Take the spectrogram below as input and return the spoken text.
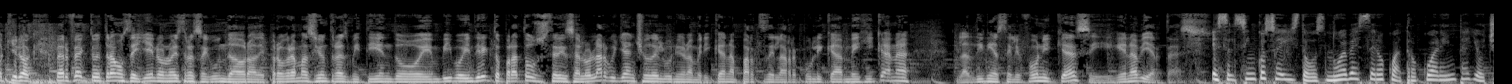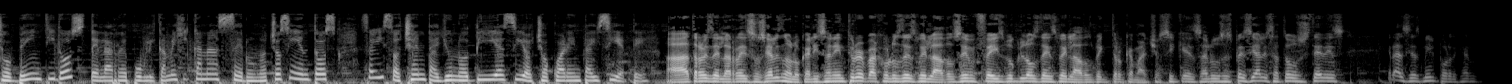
Oh, Kirok, perfecto, entramos de lleno en nuestra segunda hora de programación, transmitiendo en vivo y en directo para todos ustedes a lo largo y ancho de la Unión Americana, partes de la República Mexicana. Las líneas telefónicas siguen abiertas. Es el 562-904-4822 de la República Mexicana, 01800-681-1847. A través de las redes sociales nos localizan en Twitter bajo Los Desvelados, en Facebook Los Desvelados, Víctor Camacho. Así que saludos especiales a todos ustedes. Gracias mil por dejarnos.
